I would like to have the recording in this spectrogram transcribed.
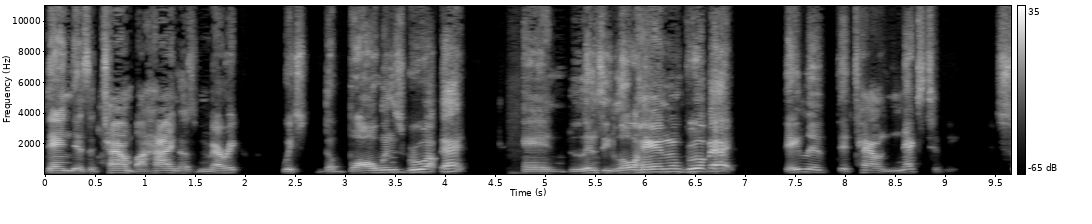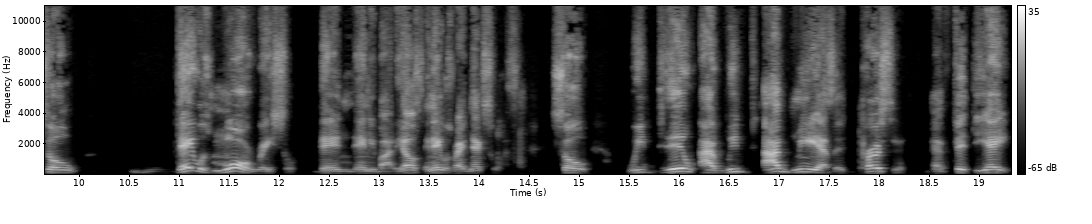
Then there's a town behind us, Merrick, which the Baldwins grew up at, and Lindsay Lohan and them grew up at. They lived the town next to me. So they was more racial than anybody else, and they was right next to us. So we did I we I me as a person, at 58,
